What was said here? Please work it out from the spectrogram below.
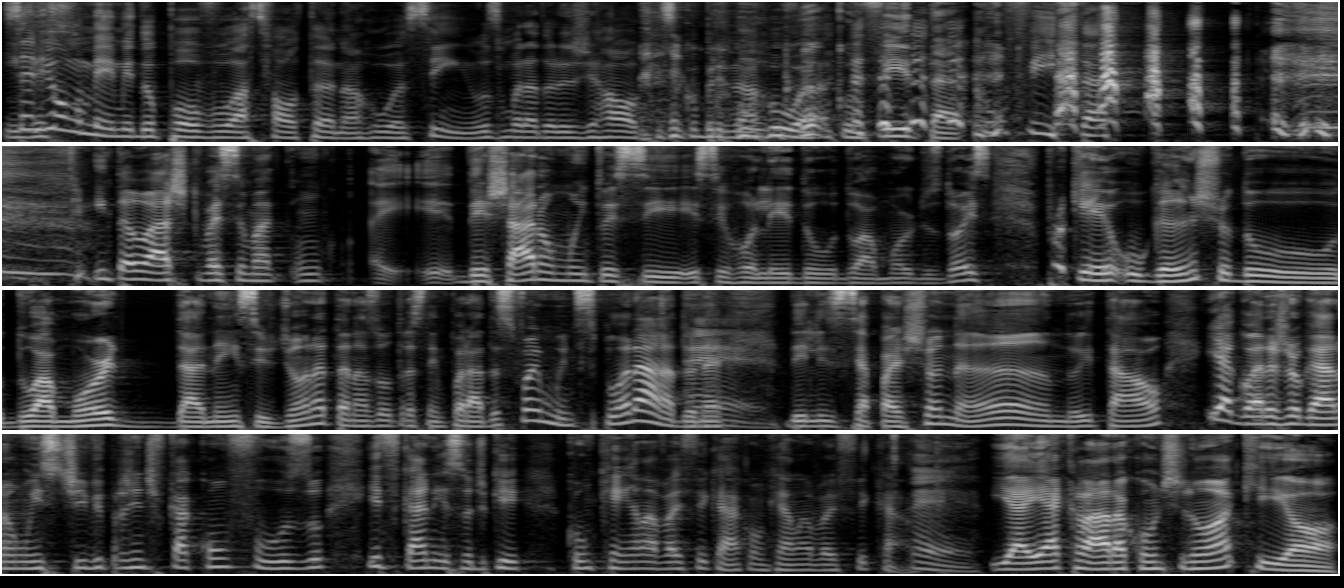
Você viu um meme do povo asfaltando a rua assim? Os moradores de Hawkins cobrindo a rua? Com fita. Com fita. Então eu acho que vai ser uma. um- eh, eh, deixaram muito esse, esse rolê do, do amor dos dois, porque o gancho do, do amor da Nancy e Jonathan nas outras temporadas foi muito explorado, né? É. Deles se apaixonando e tal. E agora jogaram o Steve pra gente ficar confuso e ficar nisso de que com quem ela vai ficar, com quem ela vai ficar. É. E aí a Clara continuou aqui, ó.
